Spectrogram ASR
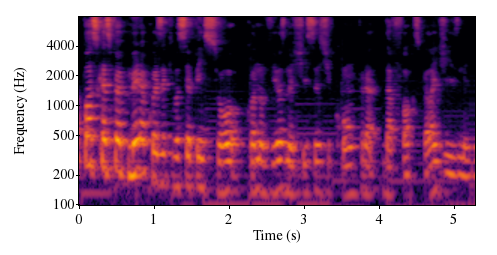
Aposto que essa foi a primeira coisa que você pensou quando viu as notícias de compra da Fox pela Disney.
